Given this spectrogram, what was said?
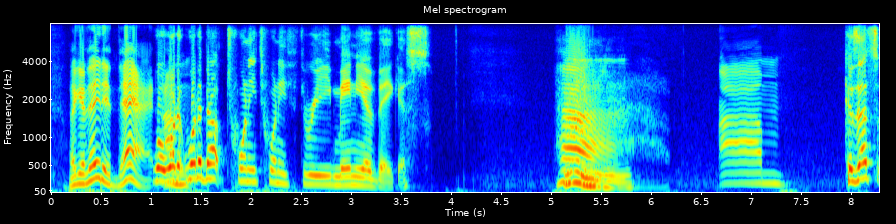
like if they did that, Well, what, I'm- what about 2023 Mania Vegas? Um, Because that's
